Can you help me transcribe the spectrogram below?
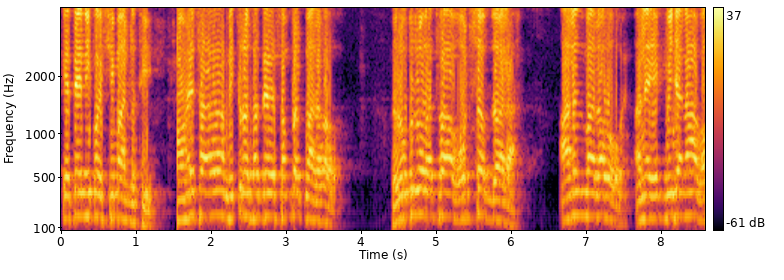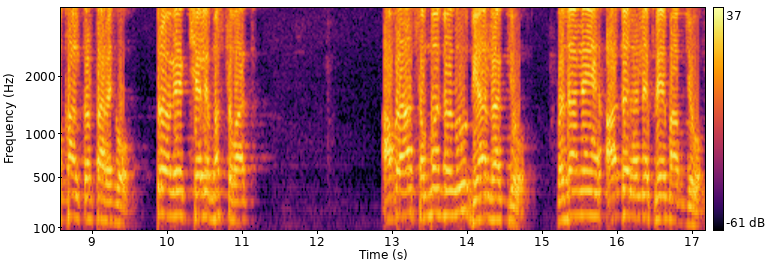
કે તેની કોઈ સીમા નથી. હંમેશા મિત્રો સાથે સંપર્કમાં રહો. રૂબરૂ અથવા વોટ્સઅપ દ્વારા આનંદમાં રહો અને એકબીજાના વખાણ કરતા રહો. એક છેલ્લે મસ્ત વાત. આપણા સંબંધોનું ધ્યાન રાખજો. બધાને આદર અને પ્રેમ આપજો.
